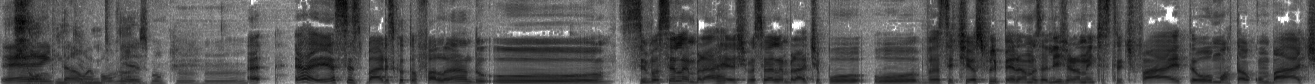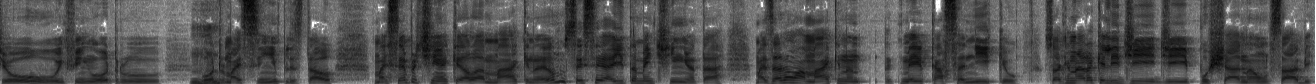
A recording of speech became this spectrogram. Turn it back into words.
é, shopping. Então, é, é bom caro. mesmo. Uhum. É, é, esses bares que eu tô falando, o. Se você lembrar, Hash, você vai lembrar, tipo, o. Você tinha os fliperamas ali, geralmente Street Fighter, ou Mortal Kombat, ou, enfim, outro. Uhum. Outro mais simples e tal. Mas sempre tinha aquela máquina. Eu não sei se aí também tinha, tá? Mas era uma máquina meio caça-níquel. Só que não era aquele de, de puxar, não, sabe?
